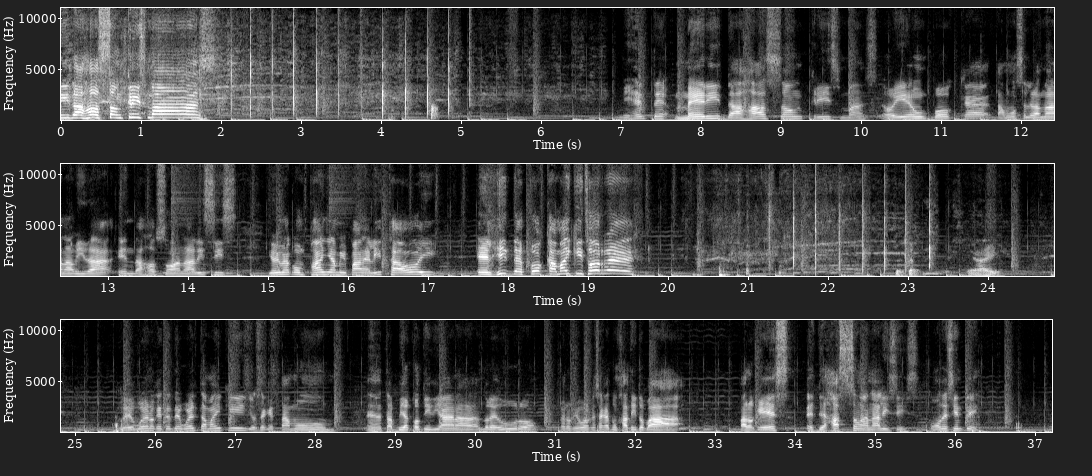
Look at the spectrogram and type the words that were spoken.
Merida Hudson Christmas. Mi gente, Merry the Hudson Christmas. Hoy es un podcast, estamos celebrando la Navidad en The Hudson Analysis. Y hoy me acompaña mi panelista hoy, el hit de podcast, Mikey Torres. Qué bueno que estés de vuelta, Mikey. Yo sé que estamos en nuestras vidas cotidianas, dándole duro, pero qué bueno que sacaste un ratito para lo que es el de Hudson Analysis. ¿Cómo te sientes?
